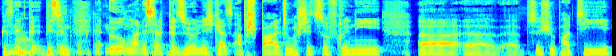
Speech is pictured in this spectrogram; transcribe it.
Genau, in, bisschen, irgendwann ist halt Persönlichkeitsabspaltung, Schizophrenie, äh, äh, Psychopathie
